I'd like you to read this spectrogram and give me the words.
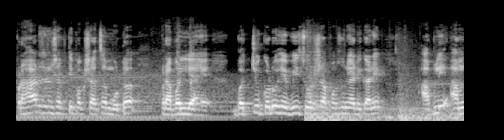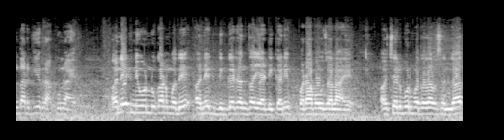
प्रहार जनशक्ती पक्षाचं मोठं प्राबल्य आहे. बच्चू कडू हे वीस वर्षापासून या ठिकाणी आपली आमदारकी राखून आहेत. अनेक निवडणुकांमध्ये अनेक दिग्गजांचा या ठिकाणी पराभव झाला आहे. अचलपूर मतदारसंघात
